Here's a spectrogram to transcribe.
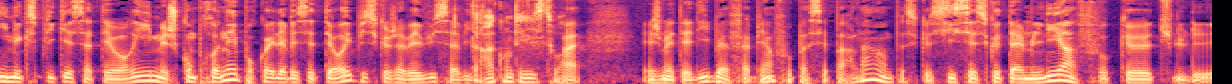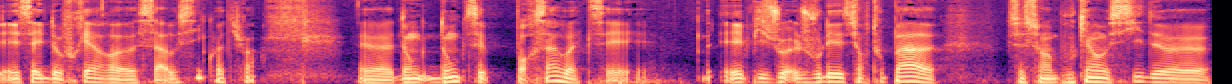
il m'expliquait sa théorie, mais je comprenais pourquoi il avait cette théorie puisque j'avais vu sa vie. T'as raconté l'histoire. Ouais. Et je m'étais dit, bah, Fabien, faut passer par là, hein, parce que si c'est ce que t'aimes lire, faut que tu essayes d'offrir euh, ça aussi, quoi, tu vois. Euh, donc, donc c'est pour ça, ouais, que c'est. Et puis, je, je voulais surtout pas euh, que ce soit un bouquin aussi de.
